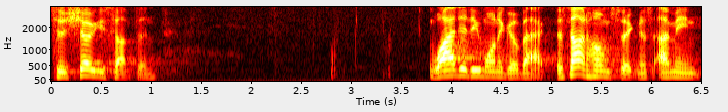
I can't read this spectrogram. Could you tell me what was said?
to show you something. Why did he want to go back? It's not homesickness. I mean,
